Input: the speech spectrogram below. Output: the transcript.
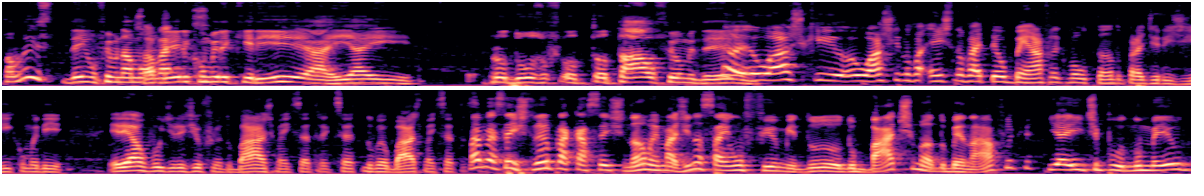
Talvez dê um filme na mão vai- dele como ele queria, e aí produz o, o total filme dele. Não, eu acho que, eu acho que não vai- a gente não vai ter o Ben Affleck voltando pra dirigir, como ele. Ele é vou dirigir o filme do Batman, etc, etc, do meu Batman, etc. Mas vai ser estranho pra cacete, não. Imagina sair um filme do, do Batman, do Ben Affleck, e aí, tipo, no meio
